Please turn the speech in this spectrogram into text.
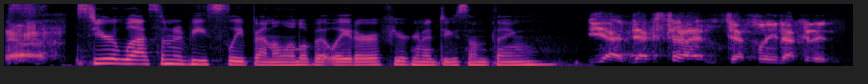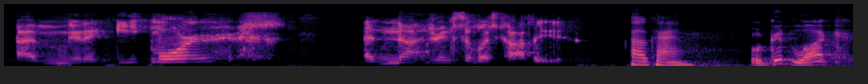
Yeah. So your lesson would be sleep in a little bit later if you're gonna do something. Yeah, next time definitely not gonna. I'm gonna eat more and not drink so much coffee. Okay. Well, good luck.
